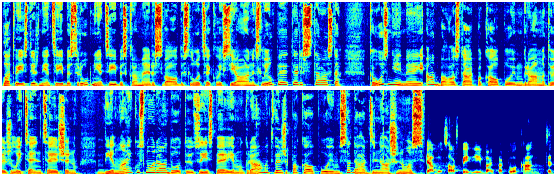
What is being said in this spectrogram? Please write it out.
Latvijas Tirzniecības rūpniecības kameras valdes loceklis Jānis Lilpēteris stāsta, ka uzņēmēji atbalsta ārpakalpojumu grāmatvežu licencēšanu, vienlaikus norādot uz iespējamu grāmatvežu pakalpojumu sadārdzināšanos. Jābūt caurspīdībai par to, kāda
